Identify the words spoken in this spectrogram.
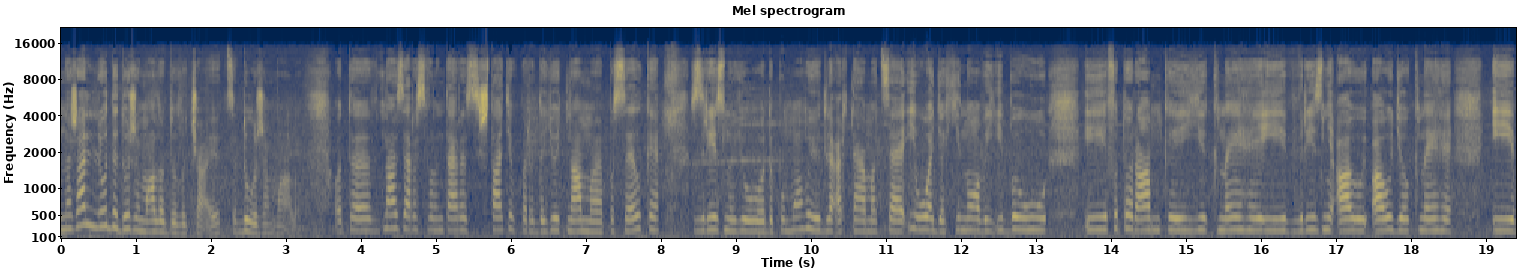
На жаль, люди дуже мало долучаються, дуже мало. От е, в нас зараз волонтери з штатів передають нам е, посилки з різною допомогою для Артема. Це і одяг, і новий, і БУ, і фоторамки, і книги, і різні ау- аудіокниги. І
